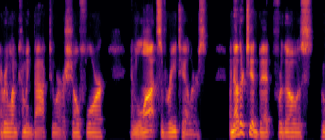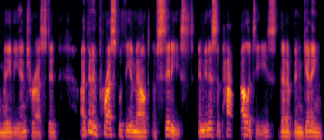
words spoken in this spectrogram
everyone coming back to our show floor, and lots of retailers. Another tidbit for those who may be interested I've been impressed with the amount of cities and municipalities that have been getting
